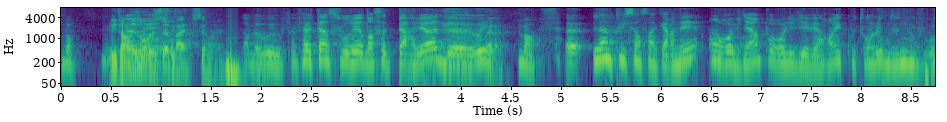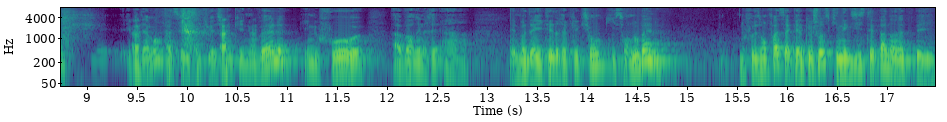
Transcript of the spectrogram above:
Bon. Il a raison. C'est vrai, c'est vrai. Non, mais oui, faites un sourire dans cette période. Euh, oui. Bon, euh, l'impuissance incarnée. On revient pour Olivier Véran. Écoutons-le de nouveau. évidemment, face à une situation qui est nouvelle, il nous faut euh, avoir une, des modalités de réflexion qui sont nouvelles. Nous faisons face à quelque chose qui n'existait pas dans notre pays.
